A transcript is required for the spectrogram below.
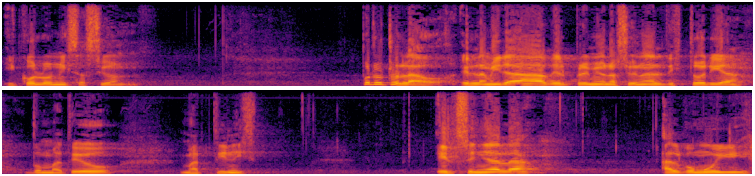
y colonización. Por otro lado, en la mirada del Premio Nacional de Historia, don Mateo Martínez, él señala algo muy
